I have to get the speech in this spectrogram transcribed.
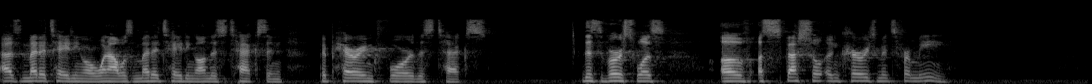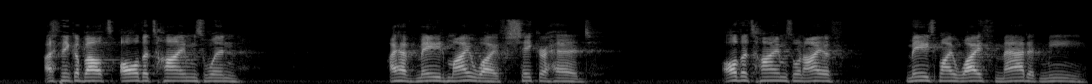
As meditating, or when I was meditating on this text and preparing for this text, this verse was of a special encouragement for me. I think about all the times when I have made my wife shake her head. All the times when I have made my wife mad at me.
